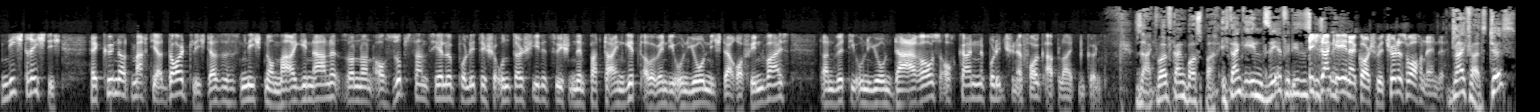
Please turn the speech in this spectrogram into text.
nicht richtig. Herr Kühnert macht ja deutlich, dass es nicht nur marginale, sondern auch substanzielle politische Unterschiede zwischen den Parteien gibt. Aber wenn die Union nicht darauf hinweist, dann wird die Union daraus auch keinen politischen Erfolg ableiten können. Sagt Wolfgang Bosbach. Ich danke Ihnen sehr für dieses Ich danke Ihnen, Herr Koschwitz. Schönes Wochenende. Gleichfalls. Tschüss.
